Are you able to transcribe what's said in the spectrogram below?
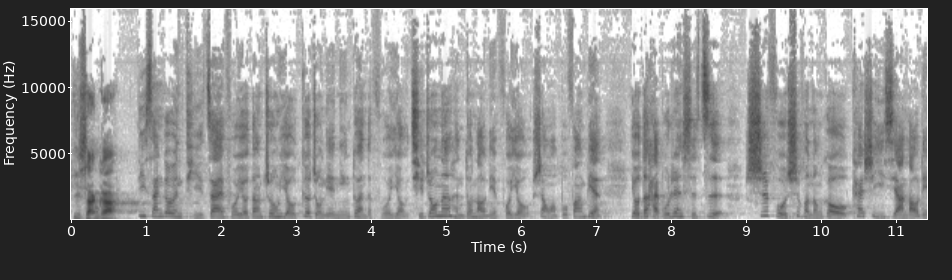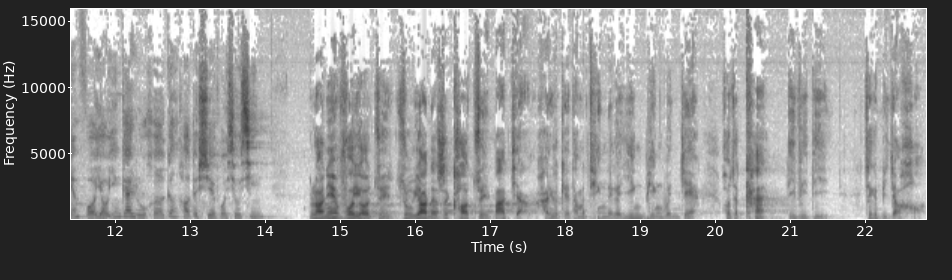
第三个，第三个问题，在佛友当中有各种年龄段的佛友，其中呢，很多老年佛友上网不方便，有的还不认识字。师傅是否能够开示一下老年佛友应该如何更好的学佛修心？老年佛友最主要的是靠嘴巴讲，还有给他们听那个音频文件或者看 DVD，这个比较好。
